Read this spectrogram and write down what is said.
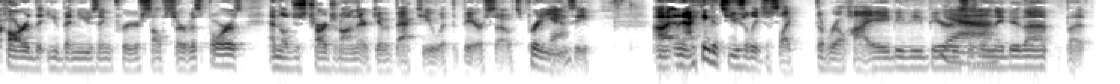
card that you've been using for your self service pours and they'll just charge it on there, give it back to you with the beer. So it's pretty Yeah. easy. Uh, and I think it's usually just like the real high ABV beers Yeah. is when they do that. But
